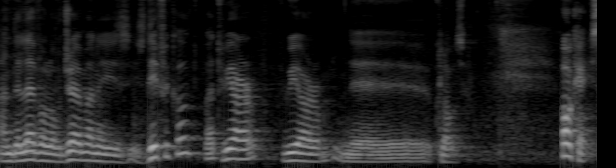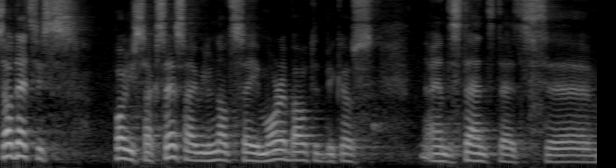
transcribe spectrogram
on the level of Germany is, is difficult, but we are, we are uh, closer. Okay, so that is Polish success. I will not say more about it because I understand that uh,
